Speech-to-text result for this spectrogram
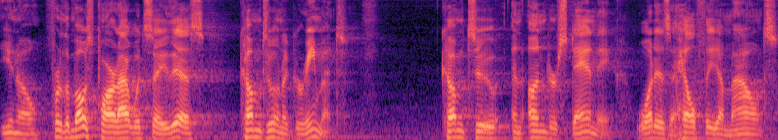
you know, for the most part, I would say this come to an agreement, come to an understanding. What is a healthy amount?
